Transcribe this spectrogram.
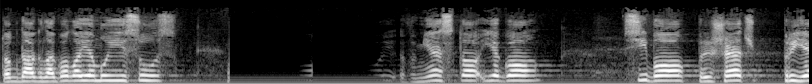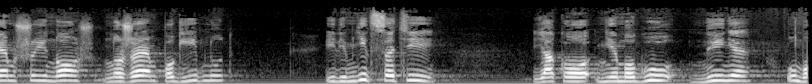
Тогда глагола ему Иисус, вместо его, сибо пришедш, приемший нож, ножем погибнут, или мнится ти, яко не могу ныне умолить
